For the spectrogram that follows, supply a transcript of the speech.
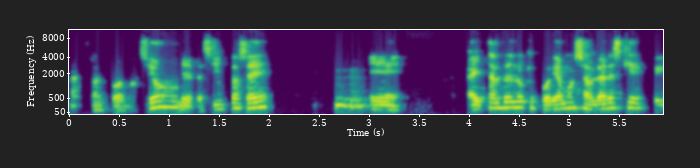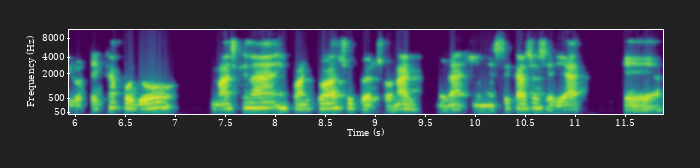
la transformación del recinto sede, eh, ahí tal vez lo que podríamos hablar es que biblioteca apoyó más que nada en cuanto a su personal, ¿verdad? Y en este caso sería eh, a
